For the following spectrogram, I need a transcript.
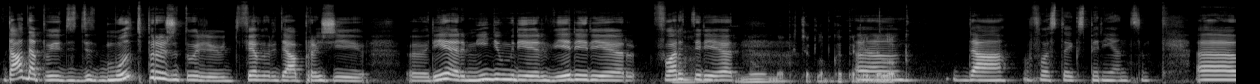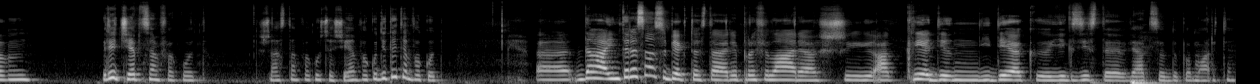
Da, da, păi de, de mult prăjituri, feluri de a prăji. Uh, Rare, medium rare, very rare, foarte rare. Nu mă pricep la bucătărie Uh, deloc. Da, a fost o experiență. Um, recepție am făcut. Și asta am făcut și așa am făcut. De tot am făcut. Uh, da, interesant subiectul ăsta, reprofilarea și a crede în ideea că există viață după moarte.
